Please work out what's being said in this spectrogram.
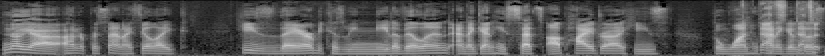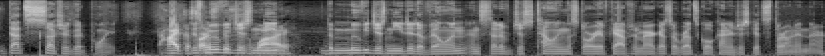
No, yeah, hundred percent. I feel like he's there because we need a villain, and again, he sets up Hydra. He's the one who kind of gives that's us. A, that's such a good point. Hydra. This movie just why. Need, the movie just needed a villain instead of just telling the story of Captain America. So Red Skull kind of just gets thrown in there.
